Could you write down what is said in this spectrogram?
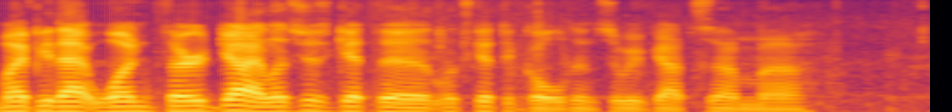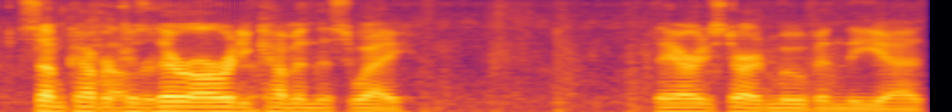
might be that one third guy. Let's just get the let's get the Golden so we've got some uh, some cover because they're already coming this way. They already started moving the uh,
